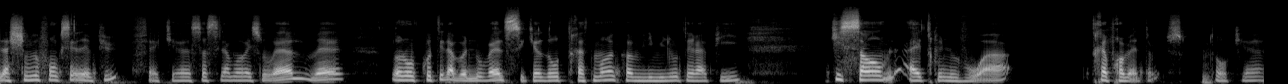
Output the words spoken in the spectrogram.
la chimio fonctionnait plus. Fait que ça, c'est la mauvaise nouvelle. Mais de l'autre côté, la bonne nouvelle, c'est qu'il y a d'autres traitements comme l'immunothérapie qui semblent être une voie très prometteuse. Hmm. Donc, euh,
